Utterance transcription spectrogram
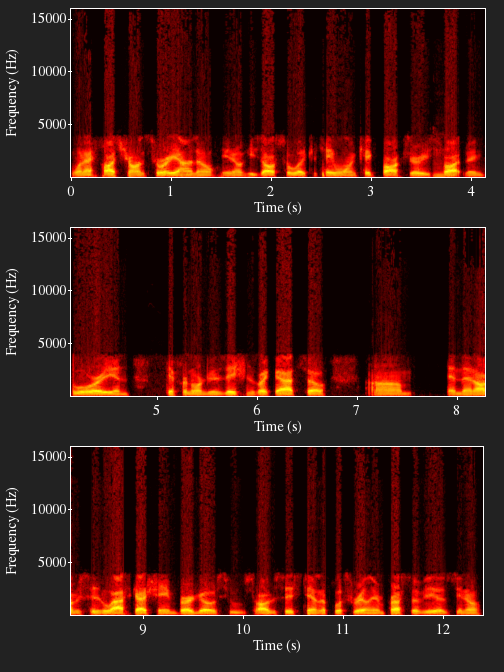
when I fought Sean Soriano, you know, he's also like a K1 kickboxer. He's mm-hmm. fought in Glory and different organizations like that. So, um, and then obviously the last guy, Shane Burgos, who's obviously stand up looks really impressive. He has, you know,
